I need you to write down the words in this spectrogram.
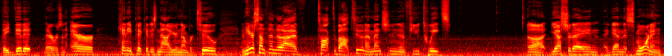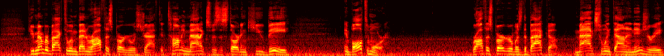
They did it. There was an error. Kenny Pickett is now your number two. And here's something that I've talked about too, and I mentioned in a few tweets uh, yesterday and again this morning, If you remember back to when Ben Roethlisberger was drafted, Tommy Maddox was the starting QB in Baltimore. Roethlisberger was the backup. Maddox went down in injury.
